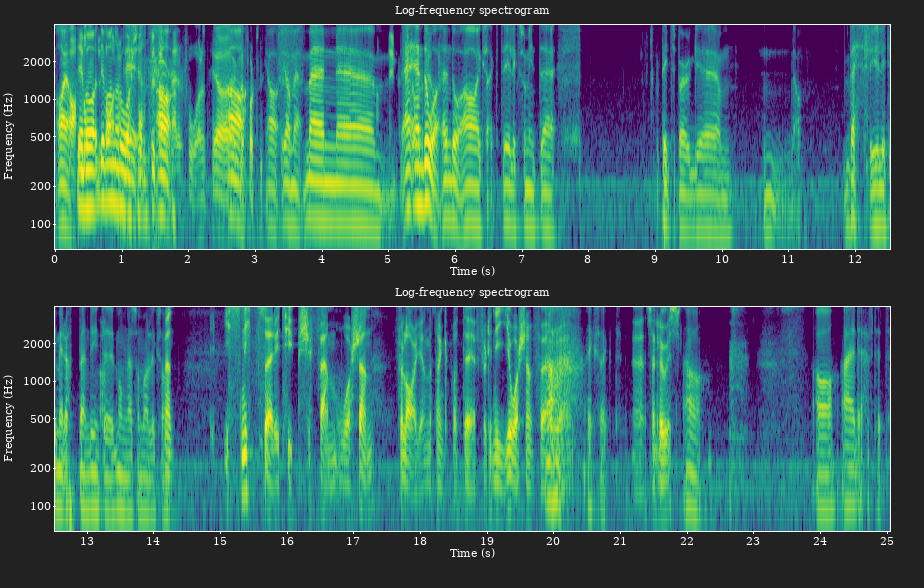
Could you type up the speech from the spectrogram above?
Ja, ja. Det var- det var några år Det är sedan. 80-talet Ja. två åren. Jag Ja, bort. ja, jag med. Men eh, ändå, ändå, ja exakt. Det är liksom inte Pittsburgh, eh, mm, ja. Väst är ju lite mer öppen, det är inte många som har liksom Men- I snitt så är det typ 25 år sedan för lagen med tanke på att det är 49 år sedan för Ja, exakt. eh, St. Louis. Ja. Ja, nej det är häftigt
